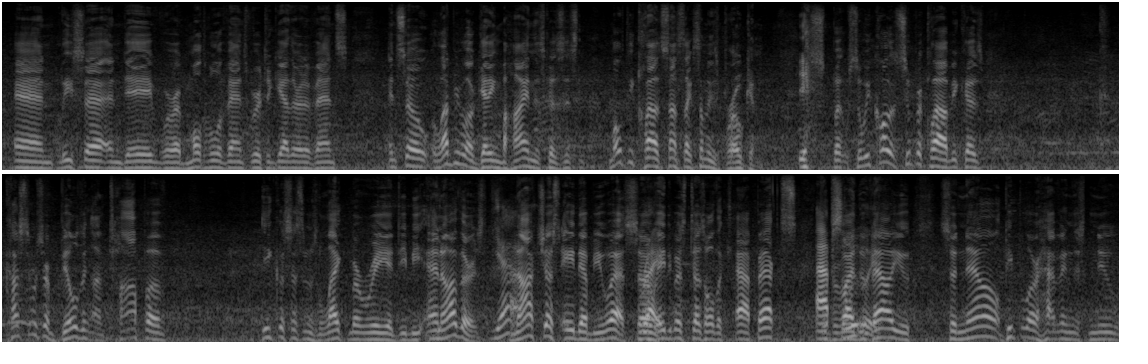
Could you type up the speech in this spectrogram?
and Lisa and Dave were at multiple events, we were together at events. And so a lot of people are getting behind this because this multi-cloud sounds like something's broken. Yes. But so we call it super cloud because customers are building on top of ecosystems like MariaDB and others, Yeah. not just AWS. So Right. AWS does all the CapEx to provide the value. So now people are having this new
